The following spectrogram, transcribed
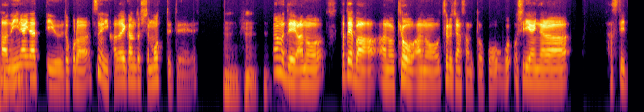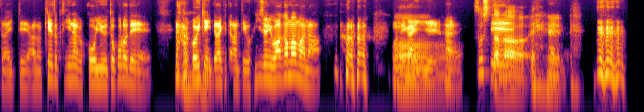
あのいないなっていうところは常に課題感として持ってて、うんうんなので、あの例えば、あの今日あのつるちゃんさんとこうごお知り合いにならさせていただいて、あの継続的になんかこういうところで、なんかご意見いただけたなんていう、非常にわがままな お願いで、はい。そしたら、はえ。い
